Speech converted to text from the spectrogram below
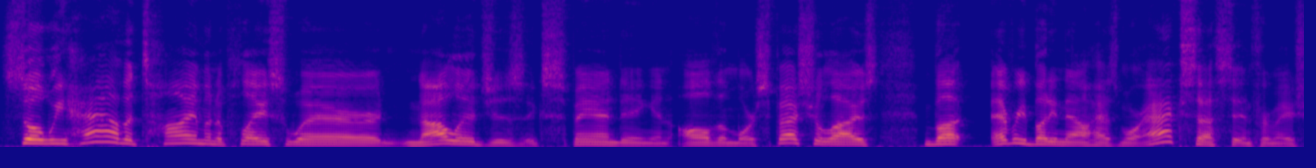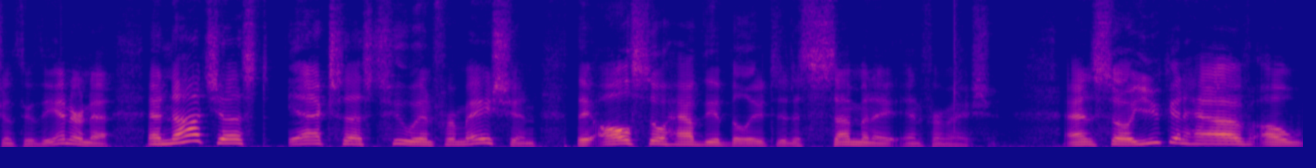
So we have a time and a place where knowledge is expanding and all the more specialized, but everybody now has more access to information through the internet. And not just access to information, they also have the ability to disseminate information. And so you can have uh,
